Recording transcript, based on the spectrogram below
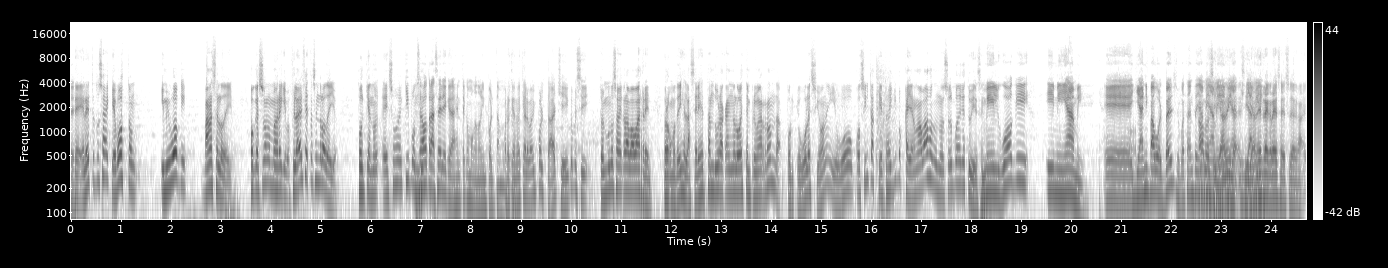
este. El este, tú sabes que Boston y Milwaukee van a hacer lo de ellos. Porque esos son los mejores equipos. Filadelfia está haciendo lo de ellos. Porque no, esos equipos Esa no, es otra serie que a la gente como que no le importa mucho. Porque no es que le va a importar, chicos. Pues si todo el mundo sabe que la va a barrer. Pero como te dije, las series están duras acá en el oeste en primera ronda. Porque hubo lesiones y hubo cositas que estos equipos cayeron abajo donde no se supone que estuviesen. Milwaukee y Miami. Eh, Giannis va a volver, supuestamente ya Ah, pero Miami. si Giannis, Miami- si Giannis regresa, eso ya,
